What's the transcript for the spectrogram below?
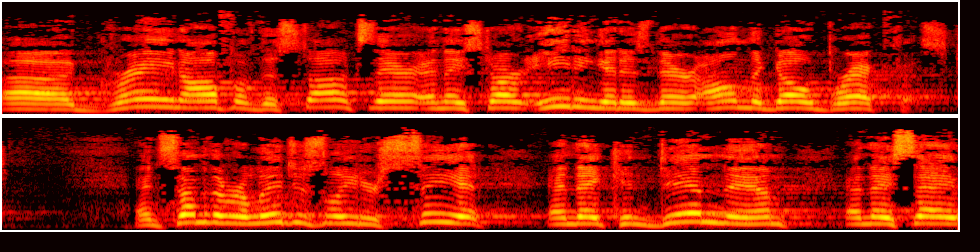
uh, grain off of the stalks there and they start eating it as their on the go breakfast. And some of the religious leaders see it and they condemn them and they say,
